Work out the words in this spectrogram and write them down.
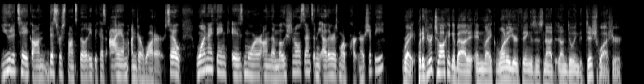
you to take on this responsibility because i am underwater. So one i think is more on the emotional sense and the other is more partnershipy. Right. But if you're talking about it and like one of your things is not undoing the dishwasher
